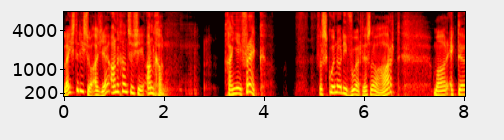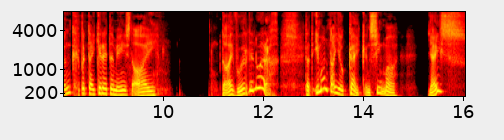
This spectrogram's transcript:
"Luister hierso, as jy aangaan soos jy aangaan, gaan jy vrek." Verskoon nou die woord, dis nou hard, Maar ek dink baie keer het 'n mens daai daai woorde nodig dat iemand na jou kyk en sien maar jy's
